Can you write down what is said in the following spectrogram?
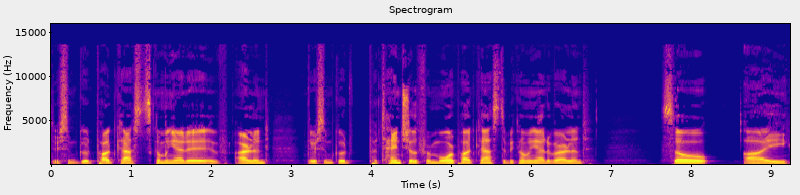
There's some good podcasts coming out of Ireland. There's some good potential for more podcasts to be coming out of Ireland. So I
